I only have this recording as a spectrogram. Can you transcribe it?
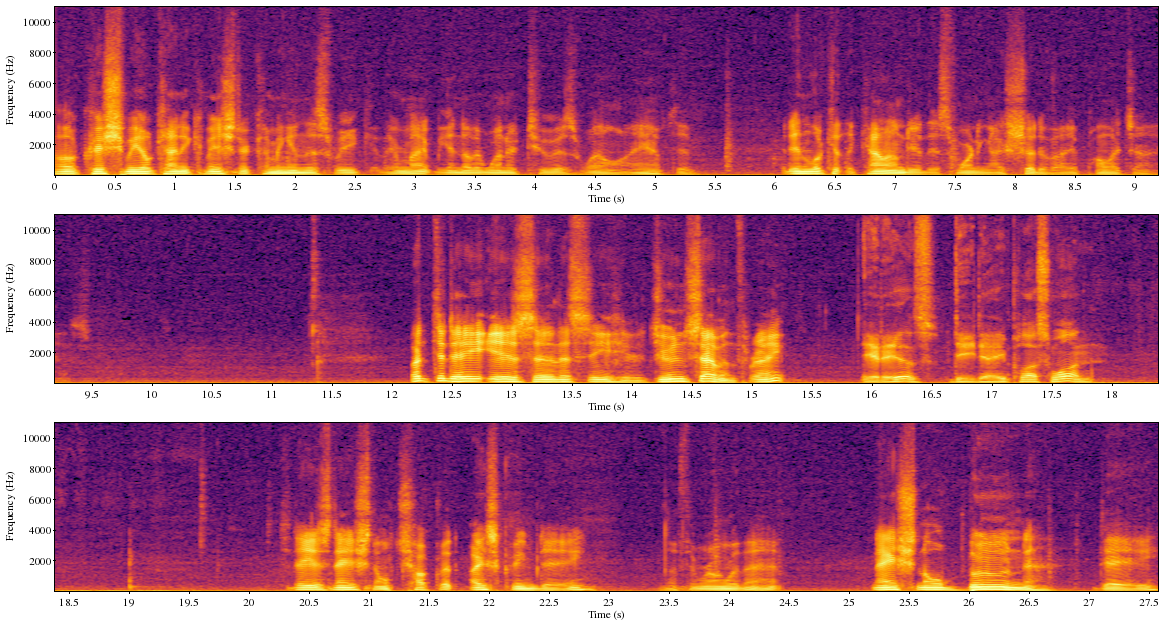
oh Chris Chmiel, County Commissioner, coming in this week. There might be another one or two as well. I have to. I didn't look at the calendar this morning. I should have. I apologize. But today is uh, let's see here, June seventh, right? It is D Day plus one. Today is National Chocolate Ice Cream Day. Nothing wrong with that. National Boone Day.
